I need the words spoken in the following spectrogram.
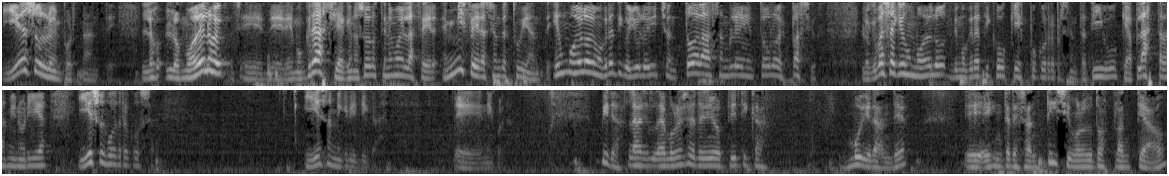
y eso es lo importante. Los, los modelos eh, de democracia que nosotros tenemos en, la en mi federación de estudiantes es un modelo democrático, yo lo he dicho en todas las asambleas y en todos los espacios. Lo que pasa es que es un modelo democrático que es poco representativo, que aplasta a las minorías, y eso es otra cosa. Y esa es mi crítica, eh, Nicolás. Mira, la, la democracia ha tenido críticas muy grandes. Eh, es interesantísimo lo que tú has planteado.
